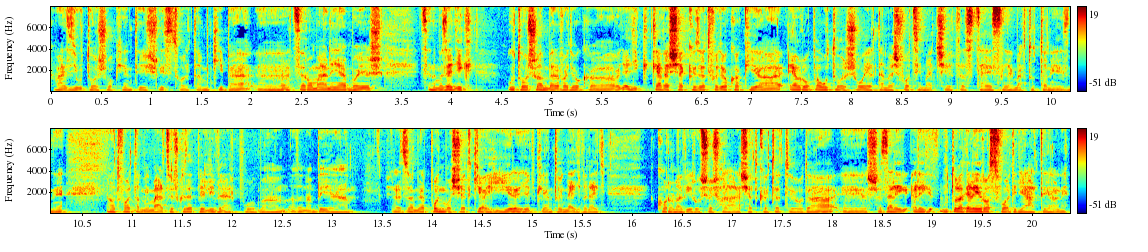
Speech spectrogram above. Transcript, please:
kvázi utolsóként is lisztoltam ki be egyszer Romániába, és szerintem az egyik utolsó ember vagyok, vagy egyik kevesek között vagyok, aki a Európa utolsó értelmes foci meccsét azt helyszínleg meg tudta nézni. Én ott voltam még március közepén Liverpoolban, azon a BL, és ez pont most jött ki a hír egyébként, hogy 41 koronavírusos haláleset kötető oda, és az elég, elég, utólag elég rossz volt így átélni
